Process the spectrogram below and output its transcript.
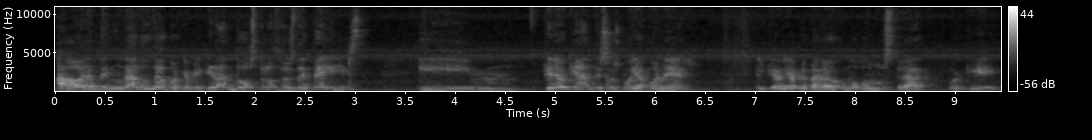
Ahora tengo una duda porque me quedan dos trozos de pelis y mm, creo que antes os voy a poner el que había preparado como bonus track porque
